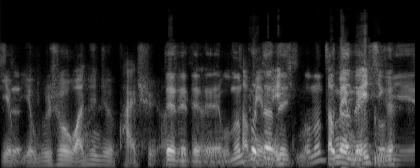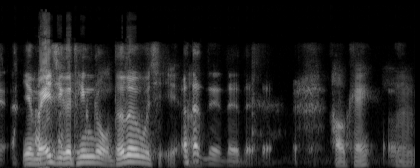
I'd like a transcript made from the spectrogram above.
也是也不是说完全就是排斥啊。对对对对，我们咱不得们也没几，罪我们不咱们也没几个。也没几个听众，得罪不起。啊对对对对，OK，嗯，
